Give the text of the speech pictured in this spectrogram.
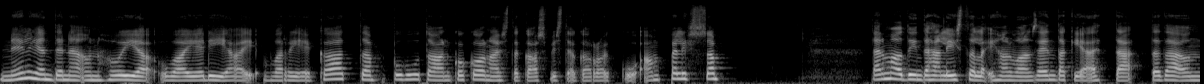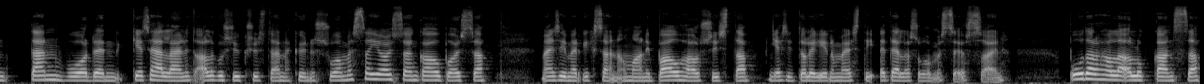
Neljäntenä on Hoia Uajediai variegata. Puhutaan kokonaista kasvista, joka roikkuu ampelissa. Tän mä otin tähän listalle ihan vaan sen takia, että tätä on tämän vuoden kesällä ja nyt alkusyksystä näkynyt Suomessa joissain kaupoissa. Mä esimerkiksi sain omaani Bauhausista ja sitten oli ilmeisesti Etelä-Suomessa jossain puutarhalla ollut kanssa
